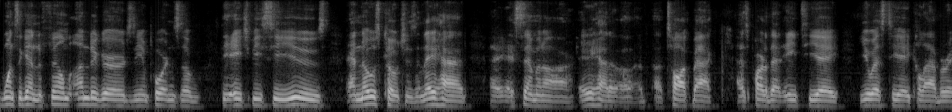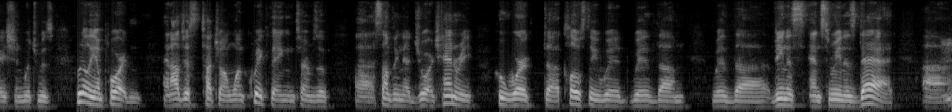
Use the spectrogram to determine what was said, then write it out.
once again, the film undergirds the importance of the HBCUs and those coaches. And they had a, a seminar, they had a, a, a, talk back as part of that ATA USTA collaboration, which was really important. And I'll just touch on one quick thing in terms of uh, something that George Henry, who worked uh, closely with with um, with uh, Venus and Serena's dad. Uh,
